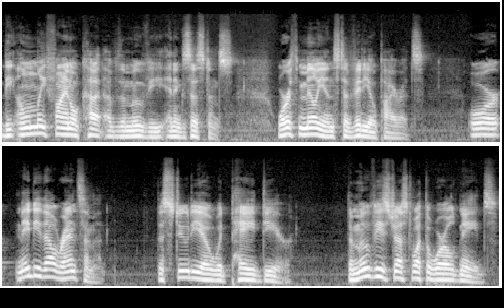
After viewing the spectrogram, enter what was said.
the only final cut of the movie in existence, worth millions to video pirates. Or maybe they'll ransom it. The studio would pay dear. The movie's just what the world needs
